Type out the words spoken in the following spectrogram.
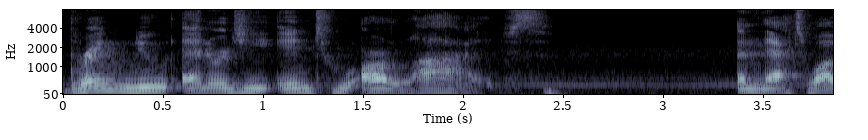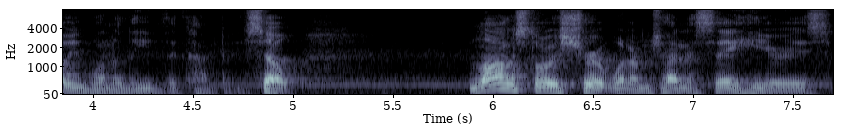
bring new energy into our lives. And that's why we want to leave the company. So, long story short, what I'm trying to say here is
